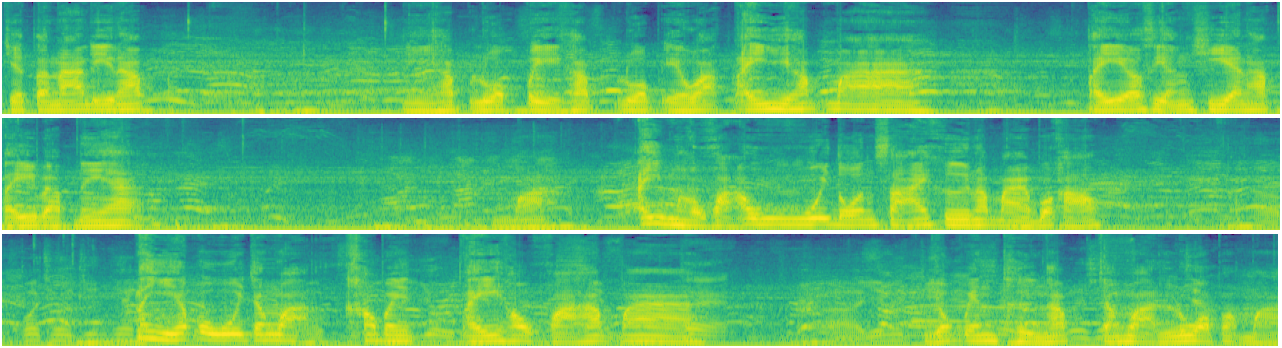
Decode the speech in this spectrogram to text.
เจตนาดีนะครับ นี่ครับรวบปีครับรวบเอวะตีครับมาตีเอาเสียงเชียร์ครับตีแบบนี้ฮะมาไอ้เข่าขวาโอ้ยโดนซ้ายคืนครับมาพวกเขาวนี่ครับโอ้ยจังหวะเข้าไปตีเข่าขวาครับมา ยกเว้นถึงครับ จังหวะรวบออกมา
